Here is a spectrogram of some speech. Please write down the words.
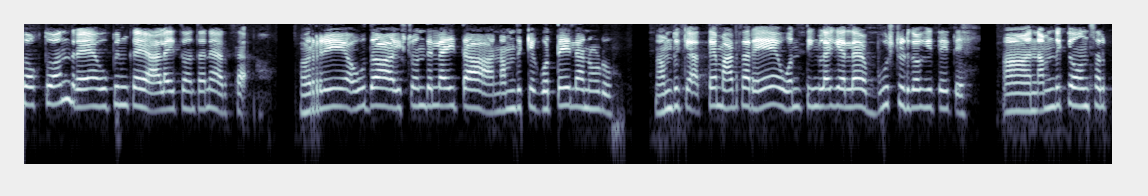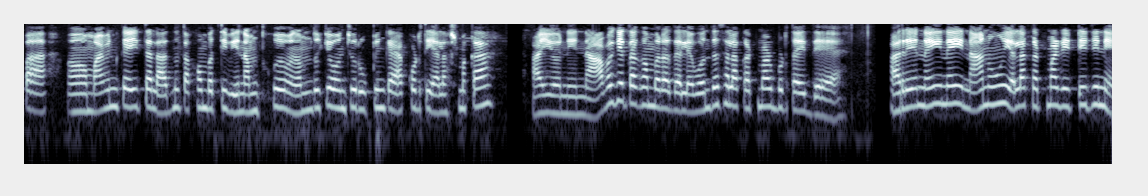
ಸೋಕ್ತು ಅಂದರೆ ಉಪ್ಪಿನಕಾಯಿ ಹಾಳಾಯ್ತು ಅಂತಲೇ ಅರ್ಥ. ಅರ್ರೇ ಹೌದಾ? ಇಷ್ಟೊಂದೆಲ್ಲ ಆಯ್ತಾ? ನಮ್ದಕ್ಕೆ ಗೊತ್ತೇ ಇಲ್ಲ ನೋಡು. ನಮ್ದಕ್ಕೆ ಅತ್ತೆ ಮಾಡ್ತಾರೆ, ಒಂದು ತಿಂಗಳಿಗೆ ಎಲ್ಲ ಬೂಸ್ಟ್ ಹಿಡ್ದೋಗಿತೈತೆ ನಮ್ದಕ್ಕೆ ಒಂದು ಸ್ವಲ್ಪ ಮಾವಿನಕಾಯಿ ಐತಲ್ಲ ಅದನ್ನ ತಗೊಂಬರ್ತೀವಿ ನಮ್ದಕ್ಕೂ ನಮ್ದಕ್ಕೆ ಒಂಚೂರು ಉಪ್ಪಿನಕಾಯಿ ಹಾಕ್ಕೊಡ್ತೀಯ ಲಕ್ಷ್ಮಕ್ಕ? ಅಯ್ಯೋ, ನೀನು ಆವಾಗೆ ತಗೊಂಬರೋದಲ್ಲೇ, ಒಂದೇ ಸಲ ಕಟ್ ಮಾಡಿಬಿಡ್ತಾ ಇದ್ದೆ. ಅರೇ, ನೈ ನೈ, ನಾನು ಎಲ್ಲ ಕಟ್ ಮಾಡಿ ಇಟ್ಟಿದ್ದೀನಿ.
